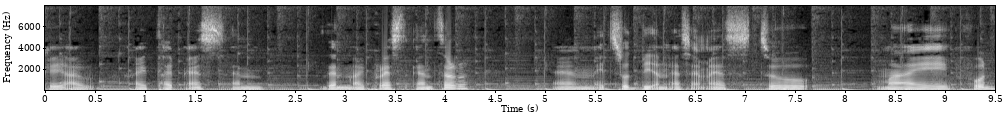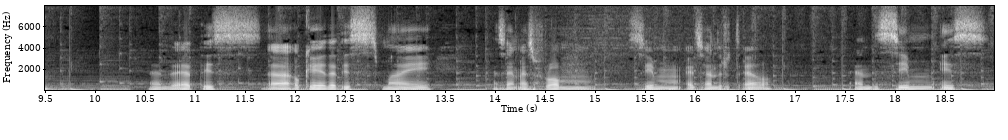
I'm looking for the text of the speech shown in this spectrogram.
Okay I, I type S and then I press enter and it should be an SMS to my phone. And that is uh, okay that is my SMS from SIM 800L and the SIM is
